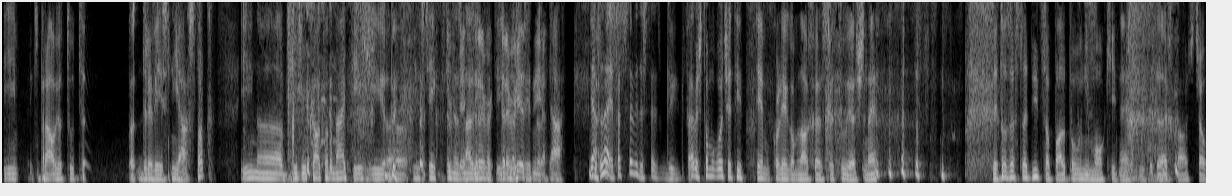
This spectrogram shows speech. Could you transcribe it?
jim pravijo tudi uh, drevesni jastok. In uh, bi bil kot najtežji uh, insekt, ki ne zna leteti. Drevesni. Ja, ja lej, pač se vidiš, da je to mogoče ti tem kolegom lahko svetuješ. Ne? Da je to za sledico, pa ali pa v Nimoki, ne, iz Hrvaščev.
